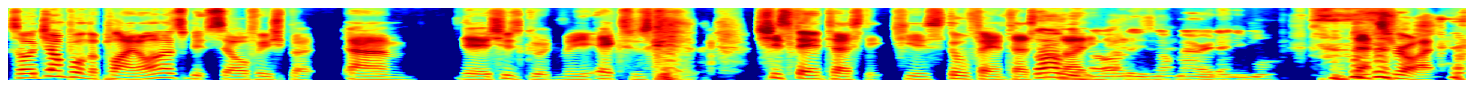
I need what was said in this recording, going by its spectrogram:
so I jump on the plane. I know it's a bit selfish, but um, yeah, she's good. My ex was, she's fantastic. She is still fantastic lady. behold, he's not married anymore. That's right.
